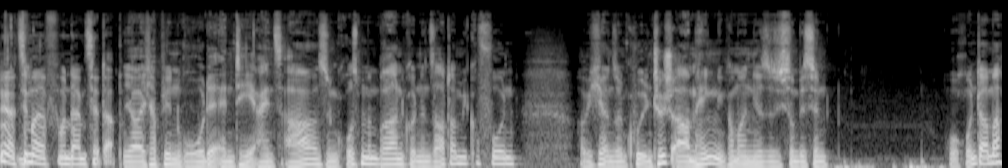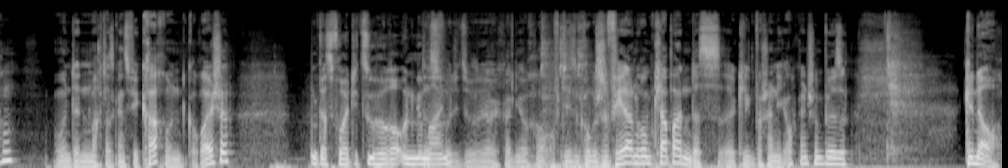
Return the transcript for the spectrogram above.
Ja, erzähl mal von deinem Setup. ja, ich habe hier ein Rode NT1A, so ein Großmembran-Kondensatormikrofon. Habe ich hier an so einem coolen Tischarm hängen, den kann man hier so- sich so ein bisschen hoch runter machen und dann macht das ganz viel Krach und Geräusche. Und das freut die Zuhörer Das ungemein. ich so, ja, ich kann die auch auf diesen komischen Federn rumklappern. Das äh, klingt wahrscheinlich auch ganz schön böse. Genau.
